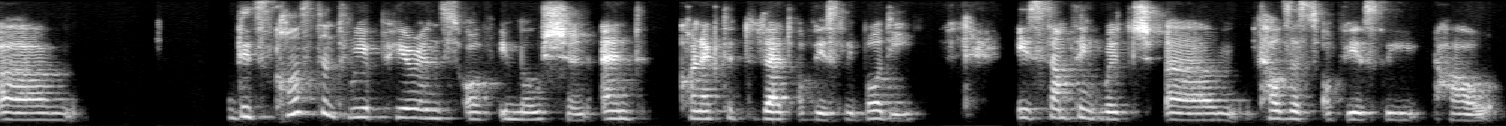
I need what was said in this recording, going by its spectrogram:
um, this constant reappearance of emotion and connected to that obviously body is something which um, tells us obviously how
